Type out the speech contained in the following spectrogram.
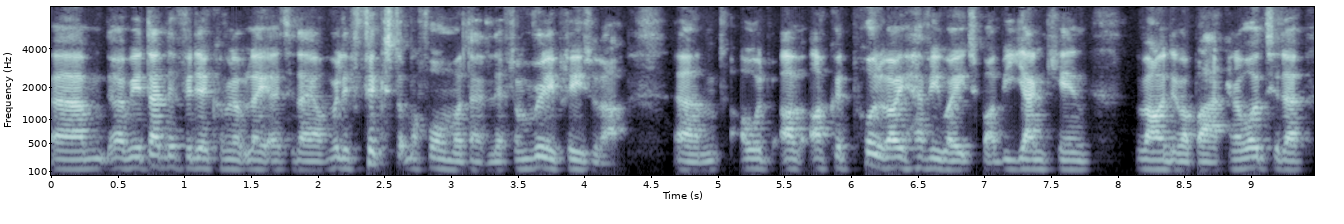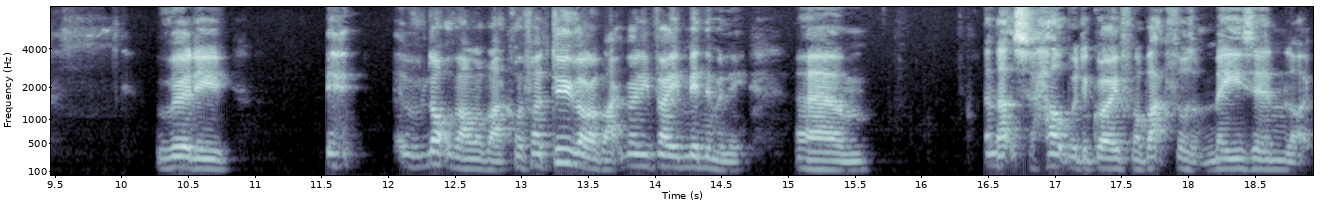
Um, there'll be a deadlift video coming up later today. I've really fixed up my form on my deadlift. I'm really pleased with that. Um, I would I, I, could pull very heavy weights, but I'd be yanking around in my back, and I wanted to really not around my back, or if I do around my back, really very minimally. Um, and that's helped with the growth. My back feels amazing. Like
